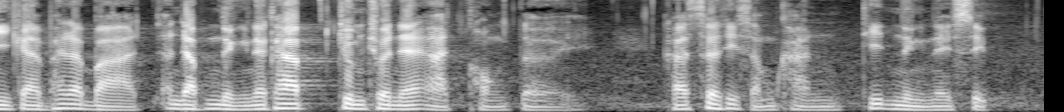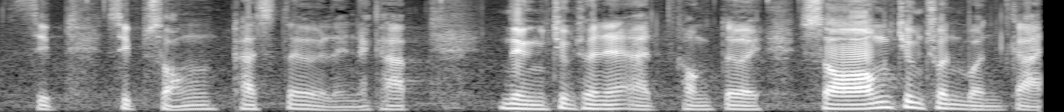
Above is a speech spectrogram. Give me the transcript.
มีการแพร่ระบาดอันดับหนึ่งนะครับชุมชนแออัดของเตยคลัสเตอร์ที่สำคัญที่ 1 ใน 10 10 12คลัสเตอร์เลยนะครับ 1 ชุมชนแออัดของเตย 2 ชุมชนบ่อนไก่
